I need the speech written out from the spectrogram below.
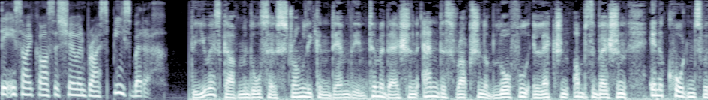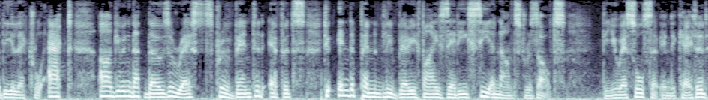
Die SAK se show en Bryce Peace berig. The US government also strongly condemned the intimidation and disruption of lawful election observation in accordance with the Electoral Act, arguing that those arrests prevented efforts to independently verify ZEC announced results. The US also indicated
